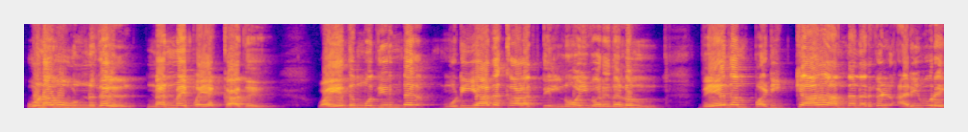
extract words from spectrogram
உணவு உண்ணுதல் நன்மை பயக்காது. வயது முதிர்ந்த முடியாத காலத்தில் நோய் வருதலும் வேதம் படிக்காத அந்தணர்கள் அறிவுரை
